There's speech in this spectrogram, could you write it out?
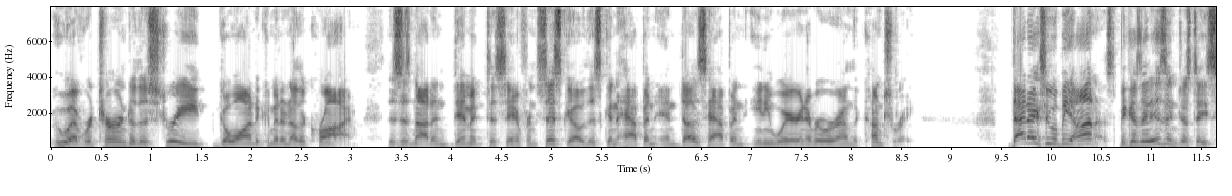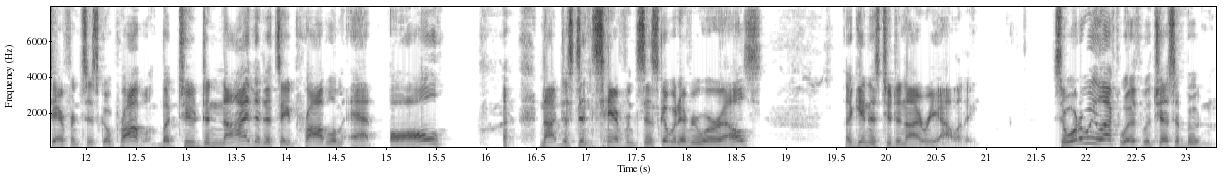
who have returned to the street go on to commit another crime. This is not endemic to San Francisco. This can happen and does happen anywhere and everywhere around the country. That actually would be honest because it isn't just a San Francisco problem. But to deny that it's a problem at all, not just in San Francisco, but everywhere else, again, is to deny reality. So, what are we left with with Chesa Boudin?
